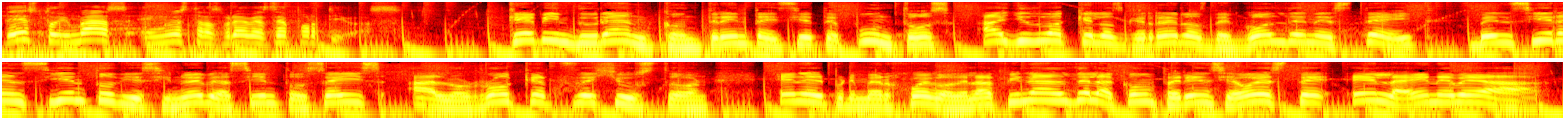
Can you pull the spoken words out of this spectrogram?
De esto y más en nuestras breves deportivas. Kevin Durant con 37 puntos ayudó a que los guerreros de Golden State vencieran 119 a 106 a los Rockets de Houston en el primer juego de la final de la Conferencia Oeste en la NBA.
